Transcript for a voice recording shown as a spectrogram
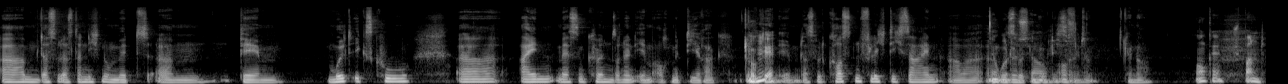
ähm, dass wir das dann nicht nur mit ähm, dem Mult-XQ äh, einmessen können, sondern eben auch mit Dirac. Okay. Eben, das wird kostenpflichtig sein, aber Ja gut, es das ist wird ja möglich sein. Genau. Okay, spannend.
